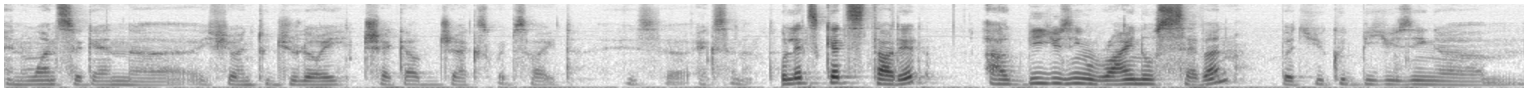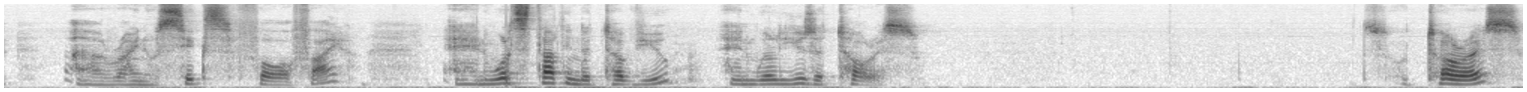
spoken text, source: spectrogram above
And once again uh, if you're into jewelry check out Jack's website. It's uh, excellent. So let's get started. I'll be using Rhino 7 but you could be using um, Rhino 6 4 or 5 and we'll start in the top view and we'll use a torus. So torus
